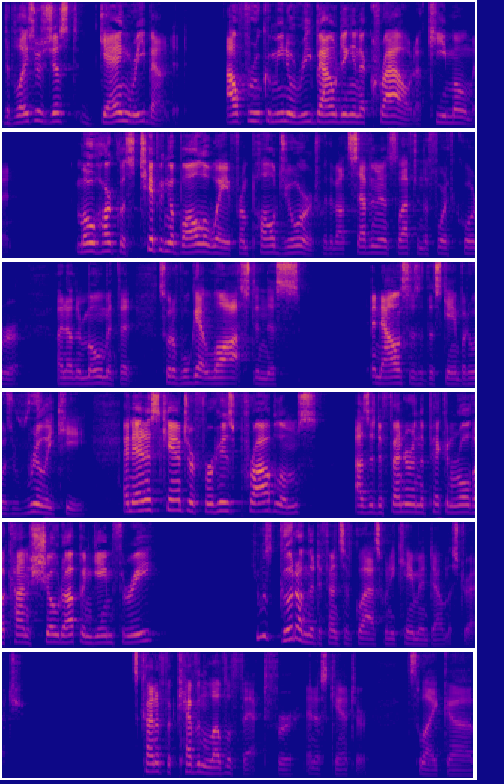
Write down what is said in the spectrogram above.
the Blazers just gang rebounded. Al-Farouq Aminu rebounding in a crowd, a key moment. Mo Harkless tipping a ball away from Paul George with about seven minutes left in the fourth quarter. Another moment that sort of will get lost in this analysis of this game, but it was really key. And Enes Kanter, for his problems as a defender in the pick and roll that kind of showed up in game three, he was good on the defensive glass when he came in down the stretch. It's kind of the Kevin Love effect for Enes Kanter. It's like, uh,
